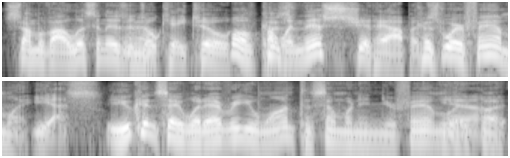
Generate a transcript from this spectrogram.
some of our listeners. It's okay too. Well, but 'cause- when this shit happens, Because we're family. yes, You can say whatever you want to someone in your family, Yeah. but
